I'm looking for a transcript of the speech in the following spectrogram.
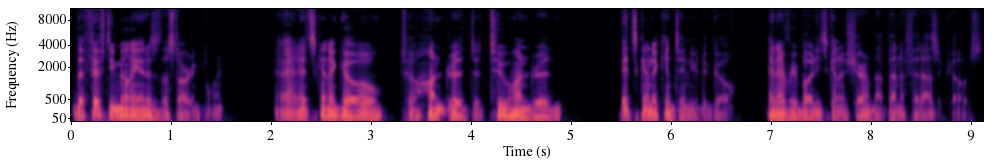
the 50 million is the starting point, and it's going to go to 100 to 200. It's going to continue to go, and everybody's going to share in that benefit as it goes.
